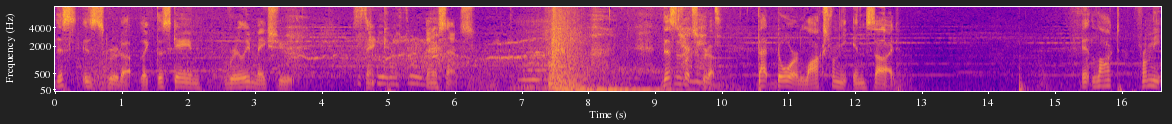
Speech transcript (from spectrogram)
This is screwed up. Like this game really makes you This think, could be a way through. in a sense. This is what's Damn screwed up. That door locks from the inside. It locked from the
